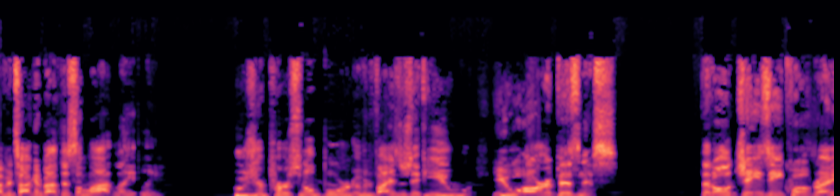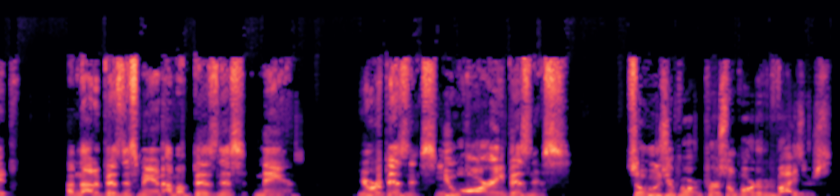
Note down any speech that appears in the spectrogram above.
I've been talking about this a lot lately. Who's your personal board of advisors? If you you are a business, that old Jay-Z quote, right? I'm not a businessman. I'm a businessman. You're a business. You are a business. So who's your personal board of advisors?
